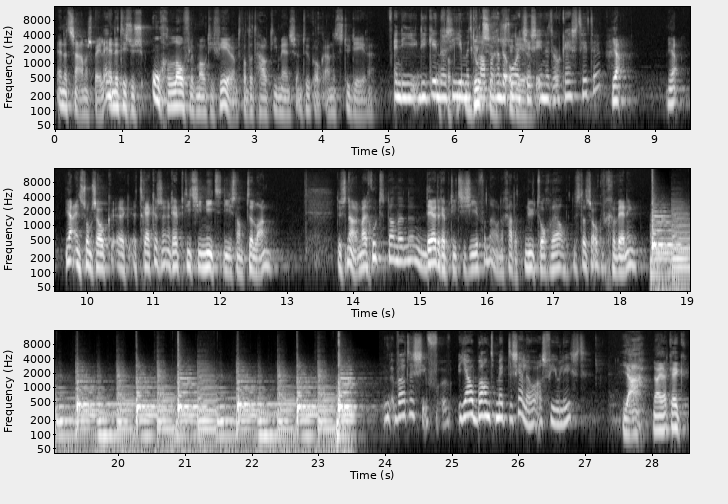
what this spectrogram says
en het samenspelen. En, En- het is dus ongelooflijk motiverend, want het houdt die mensen natuurlijk ook aan het studeren. En die, die kinderen zie je met klapperende studeren. oortjes in het orkest zitten. Ja, ja. ja en soms ook eh, trekken ze een repetitie niet, die is dan te lang. Dus nou, maar goed, dan een, een derde repetitie zie je van, nou, dan gaat het nu toch wel. Dus dat is ook een gewenning. Wat is jouw band met de cello als violist? Ja, nou ja, kijk,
